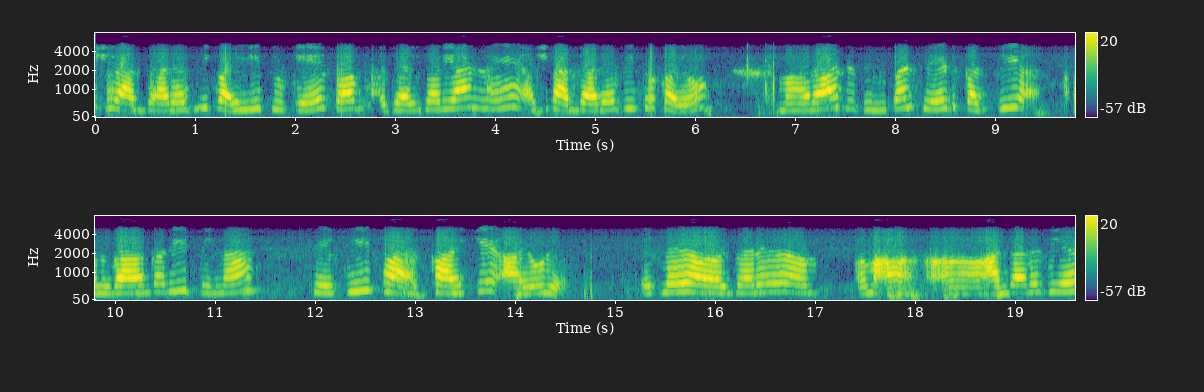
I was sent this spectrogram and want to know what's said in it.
શ્રી આચાર્યજી કહી ચૂકે તબ જલકરિયા ને શ્રી આચાર્યજી તો કહ્યો મહારાજ દિનકર શેઠ કચ્છી અંગાકરી બિના શેકી ખાઈ કે આયો હે એટલે જયારે આચાર્યજીએ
